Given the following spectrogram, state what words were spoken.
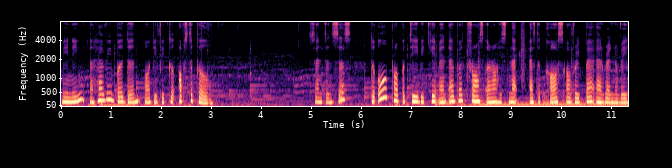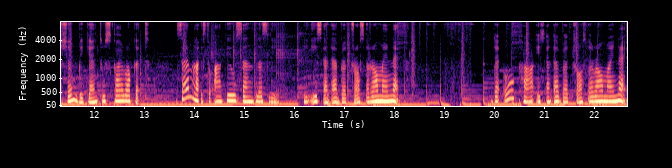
meaning a heavy burden or difficult obstacle. Sentences The old property became an albatross around his neck as the cost of repair and renovation began to skyrocket. Sam likes to argue senselessly. He is an albatross around my neck. That old car is an albatross around my neck.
